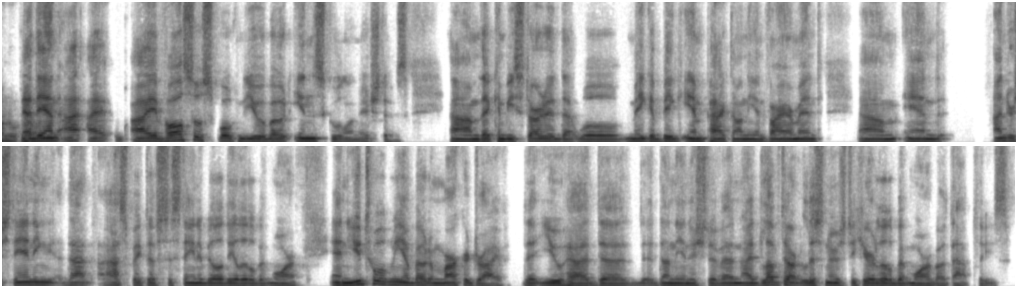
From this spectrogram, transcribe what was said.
Oh, now, Dan, I, I, I've also spoken to you about in-school initiatives um, that can be started that will make a big impact on the environment um, and understanding that aspect of sustainability a little bit more. And you told me about a marker drive that you had uh, done the initiative, and I'd love to our listeners to hear a little bit more about that, please.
